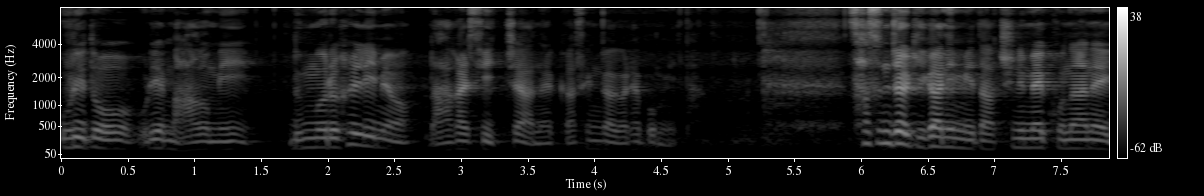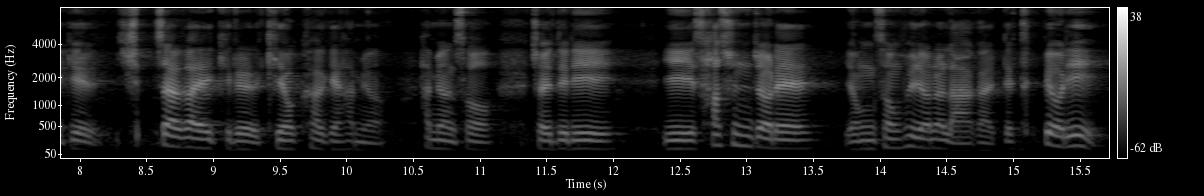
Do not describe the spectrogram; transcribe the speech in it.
우리도 우리의 마음이 눈물을 흘리며 나아갈 수 있지 않을까 생각을 해봅니다. 사순절 기간입니다. 주님의 고난의 길, 십자가의 길을 기억하게 하며 하면서 저희들이 이 사순절의 영성 훈련을 나아갈 때 특별히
